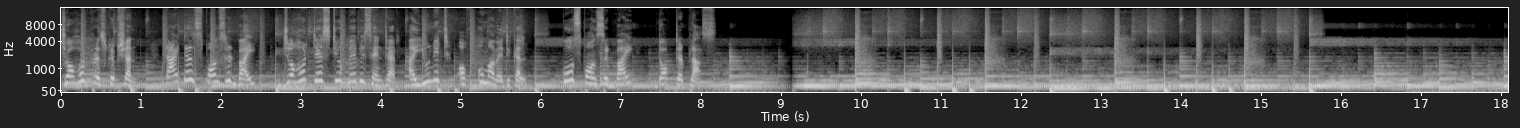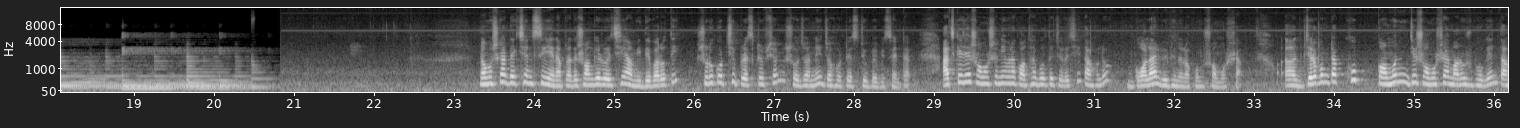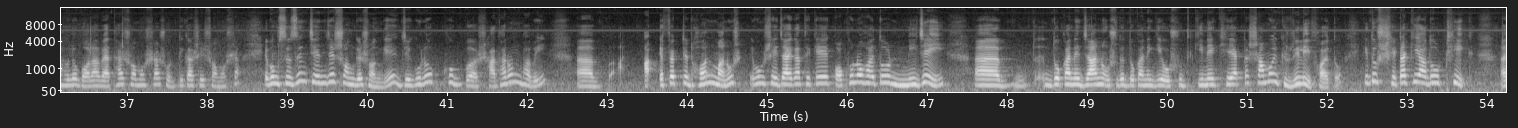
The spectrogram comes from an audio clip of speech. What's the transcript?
Johor Prescription. Title sponsored by Johor Test Tube Baby Center, a unit of Uma Medical. Co sponsored by Dr. Plus. নমস্কার, দেখছেন CN আপনাদের সঙ্গে রয়েছি আমি দেবারতী। শুরু করছি প্রেসক্রিপশন সৌজন্যে জহর টেস্ট বেবি সেন্টার। আজকে যে সমস্যা নিয়ে আমরা কথা বলতে চলেছি তা হলো গলার বিভিন্ন রকম সমস্যা। যেরকমটা খুব কমন যে সমস্যায় মানুষ ভোগেন তা হলো গলা ব্যথার সমস্যা, সর্দি কাশির সমস্যা এবং সিজন চেঞ্জের সঙ্গে সঙ্গে যেগুলো খুব সাধারণভাবেই এফেক্টেড হন মানুষ এবং সেই জায়গা থেকে কখনো হয়তো নিজেই দোকানে যান ওষুধের দোকানে গিয়ে ওষুধ কিনে খেয়ে একটা সাময়িক রিলিফ হয়তো। কিন্তু সেটা কি আদৌ ঠিক?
